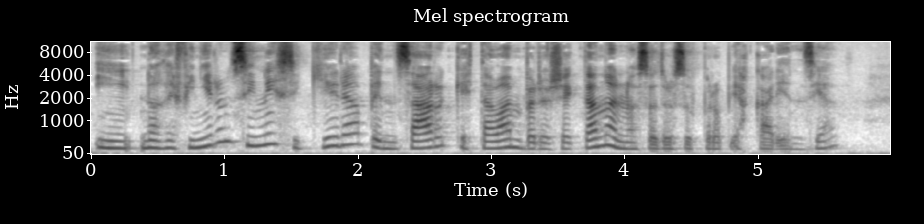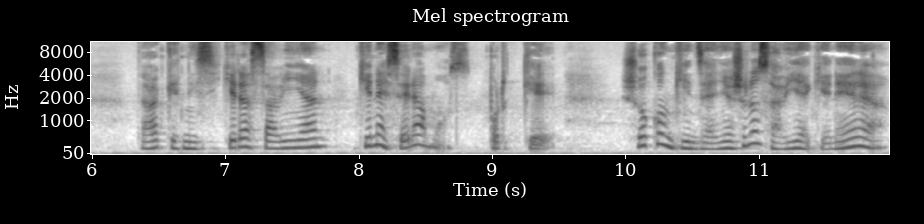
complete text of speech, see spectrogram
Y nos definieron sin ni siquiera pensar que estaban proyectando en nosotros sus propias carencias, que ni siquiera sabían quiénes éramos, porque yo con 15 años yo no sabía quién era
